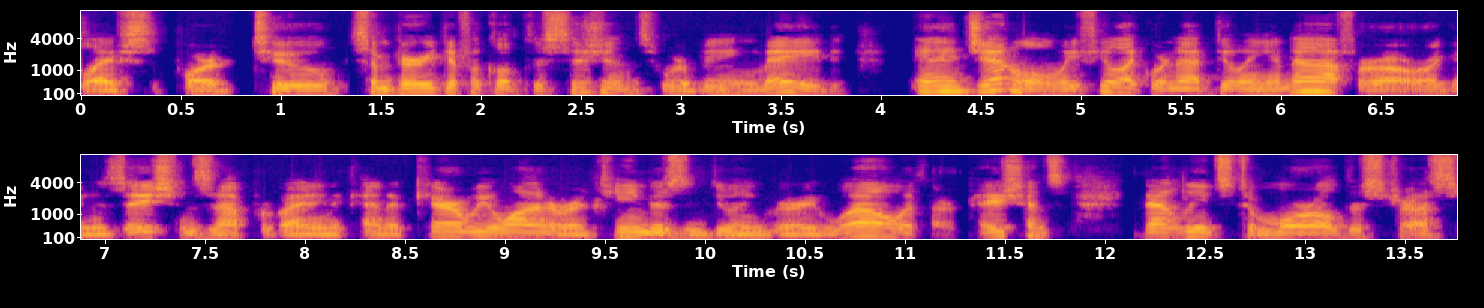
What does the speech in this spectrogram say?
life support to. Some very difficult decisions were being made and in general, we feel like we're not doing enough or our organization's not providing the kind of care we want or our team isn't doing very well with our patients, that leads to moral distress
